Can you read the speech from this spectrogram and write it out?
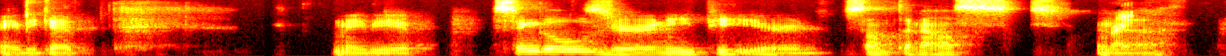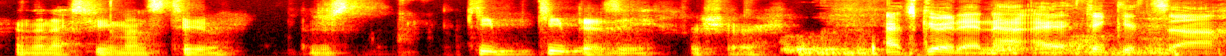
maybe get maybe a singles or an EP or something else in, Right. the, in the next few months too. Just keep keep busy for sure. That's good, and uh, I think it's uh,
